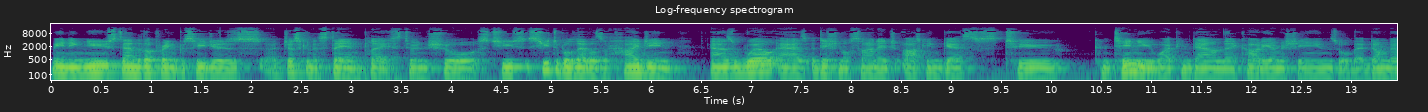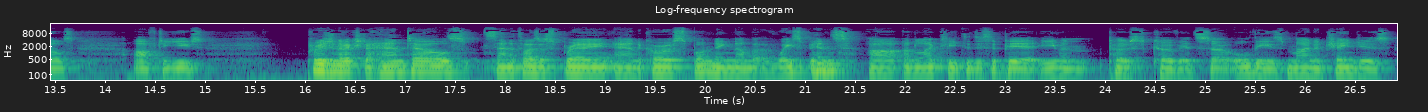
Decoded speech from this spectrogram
meaning new standard operating procedures are just going to stay in place to ensure suitable levels of hygiene as well as additional signage asking guests to continue wiping down their cardio machines or their dumbbells after use. Provision of extra hand towels, sanitizer spray, and a corresponding number of waste bins are unlikely to disappear even post COVID. So, all these minor changes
